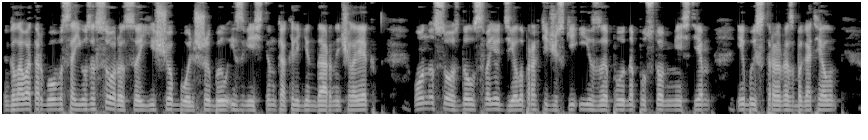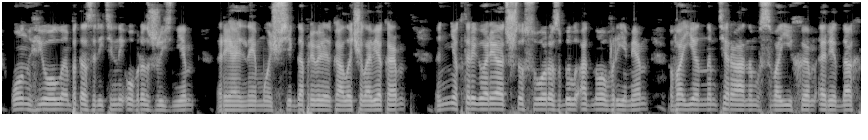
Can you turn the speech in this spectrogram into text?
Глава торгового союза Сороса еще больше был известен как легендарный человек. Он создал свое дело практически из на пустом месте и быстро разбогател. Он вел подозрительный образ жизни. Реальная мощь всегда привлекала человека. Некоторые говорят, что Сорос был одно время военным тираном в своих эм, рядах,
